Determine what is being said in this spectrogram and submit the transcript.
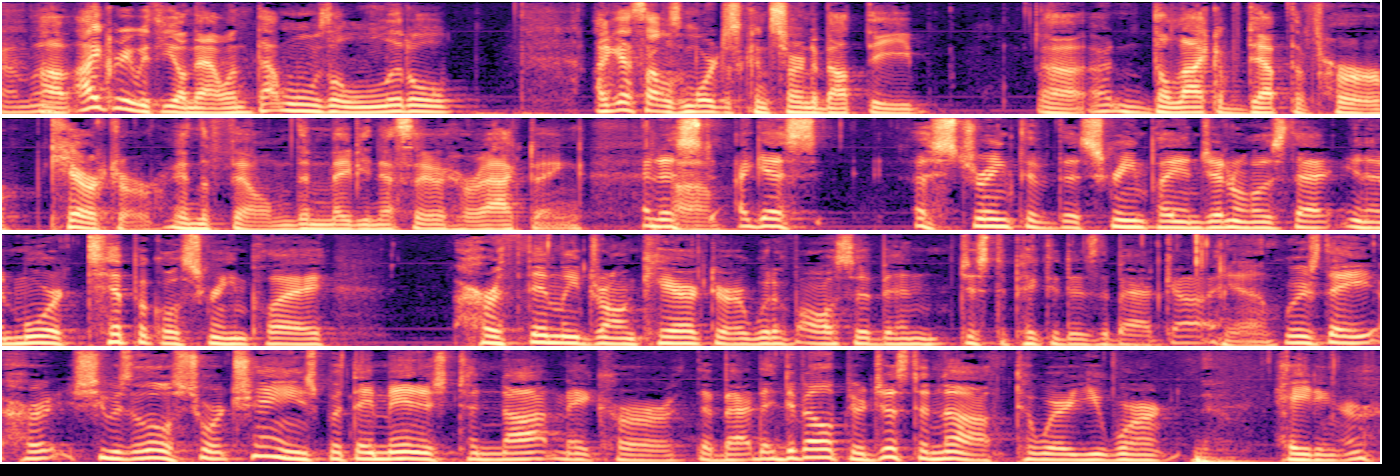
uh, I agree with you on that one. That one was a little. I guess I was more just concerned about the uh, the lack of depth of her character in the film than maybe necessarily her acting. And a st- I guess a strength of the screenplay in general is that in a more typical screenplay, her thinly drawn character would have also been just depicted as the bad guy. Yeah. Whereas they her she was a little shortchanged, but they managed to not make her the bad. They developed her just enough to where you weren't hating her.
